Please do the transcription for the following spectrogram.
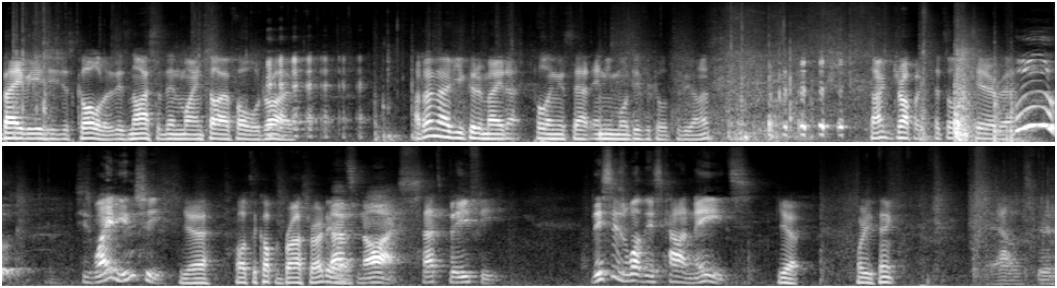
baby, as you just called it, is nicer than my entire four-wheel drive. I don't know if you could have made pulling this out any more difficult, to be honest. don't drop it. That's all I care about. Woo! She's weighty, isn't she? Yeah. Well, it's a copper brass radiator. That's nice. That's beefy. This is what this car needs. Yeah. What do you think? Yeah, that's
